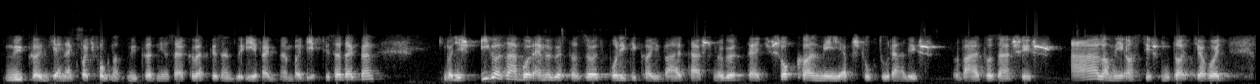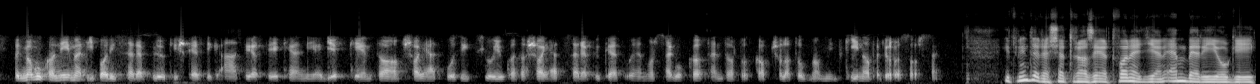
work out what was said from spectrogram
működjenek, vagy fognak működni az elkövetkezendő években vagy évtizedekben Vagyis igazából emögött a zöld politikai váltás mögött egy sokkal mélyebb strukturális változás is áll, ami azt is mutatja, hogy, hogy maguk a német ipari szereplők is kezdik átértékelni egyébként a saját pozíciójukat, a saját szerepüket olyan országokkal fenntartott kapcsolatokban, mint Kína vagy Oroszország. Itt minden esetre azért van egy ilyen emberi jogi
